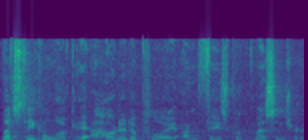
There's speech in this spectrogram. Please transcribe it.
Let's take a look at how to deploy on Facebook Messenger.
